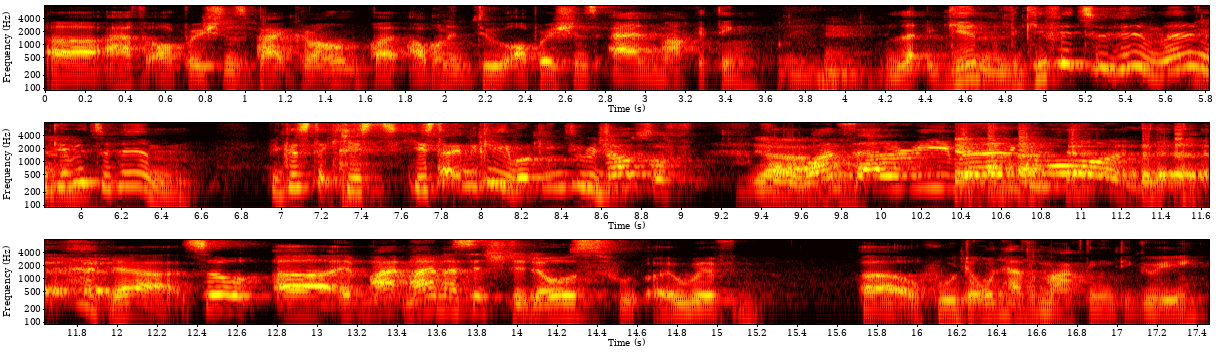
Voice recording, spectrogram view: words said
uh, I have an operations background, but I want to do operations and marketing," let, give, give it to him, man. Give it to him. Because he's, he's technically working two jobs of, Yeah. for one salary, man. Come on. yeah. So uh, if my, my message to those who uh, with uh, who don't have a marketing degree,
